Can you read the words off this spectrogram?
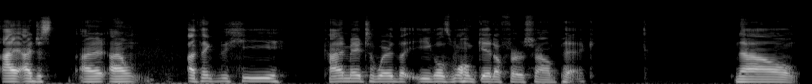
I I just I I don't I think that he kind of made to where the Eagles won't get a first round pick. Now,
